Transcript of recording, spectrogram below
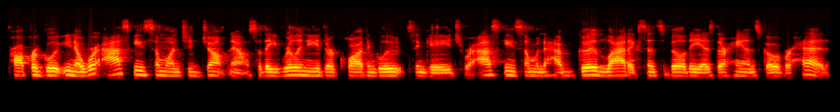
proper glute. You know, we're asking someone to jump now. So they really need their quad and glutes engaged. We're asking someone to have good lat extensibility as their hands go overhead.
